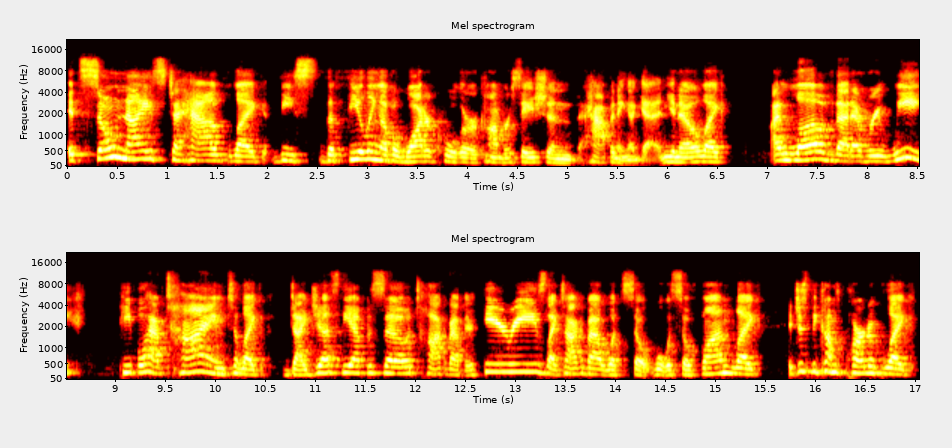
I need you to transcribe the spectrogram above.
it's so nice to have like these, the feeling of a water cooler conversation happening again, you know, like I love that every week people have time to like digest the episode, talk about their theories, like talk about what's so, what was so fun. Like, it just becomes part of like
